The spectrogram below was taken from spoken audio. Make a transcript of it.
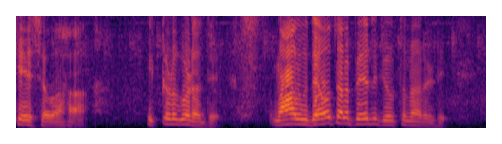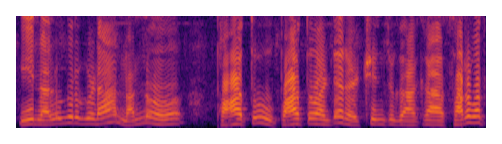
కేశవ. ఇక్కడ కూడా అంతే. నాలుగు దేవతల పేర్లు చెబుతున్నారండి. ఈ నలుగురు కూడా నన్ను పాతు పాతు అంటే రక్షించుగాక సర్వత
